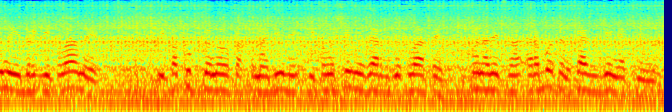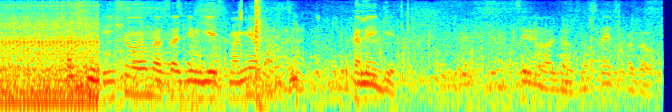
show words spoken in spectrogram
иные другие планы. И покупка новых автомобилей, и повышение заработной платы. Мы над этим работаем каждый день активно. Спасибо. Еще у нас один есть момент, коллеги. Сергей Владимирович, зачитайте, пожалуйста.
